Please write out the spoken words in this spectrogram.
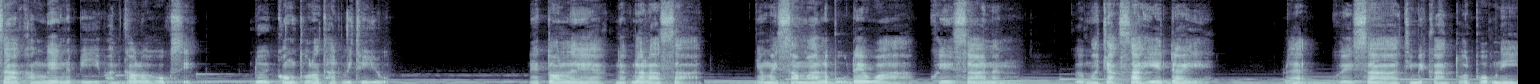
ซ่าครั้งแรกในปี 1960 ด้วยกล้องโทรทัศน์วิทยุ ในตอนแรกนักดาราศาสตร์ยังไม่สามารถระบุได้ว่าเควซ่านั้น กิดมาจากสาเหตุใด และเควซ่าที่มีการตรวจพบนี้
